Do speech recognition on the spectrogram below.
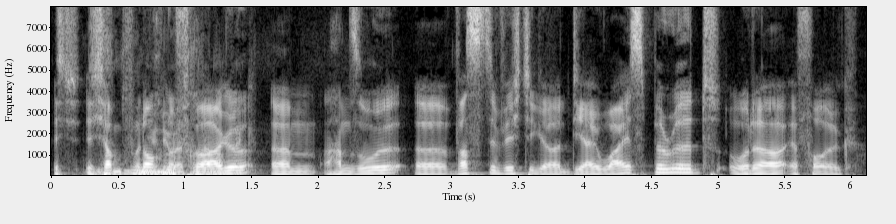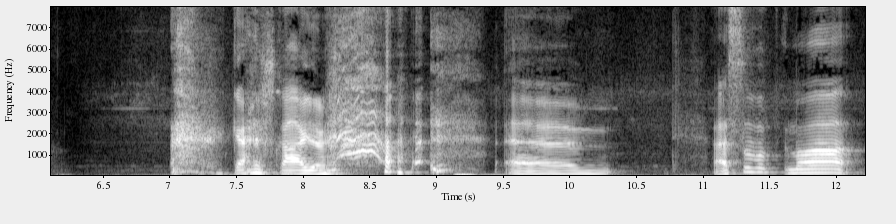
Ich, ich habe noch eine Frage. Ähm, Hansol, äh, was ist dir wichtiger, DIY-Spirit oder Erfolg? Geile Frage. Ähm, weißt du, immer,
